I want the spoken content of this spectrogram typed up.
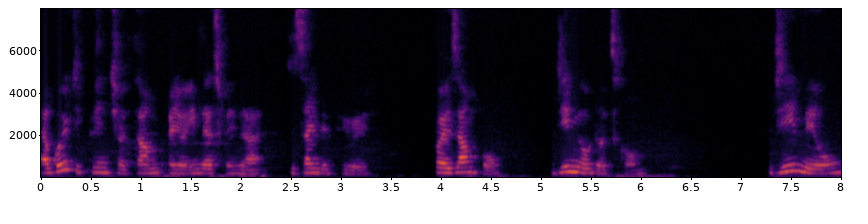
you're going to pinch your thumb and your index finger to sign the period. For example, gmail.com. gmail.com.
